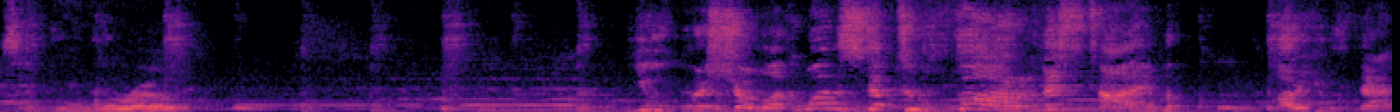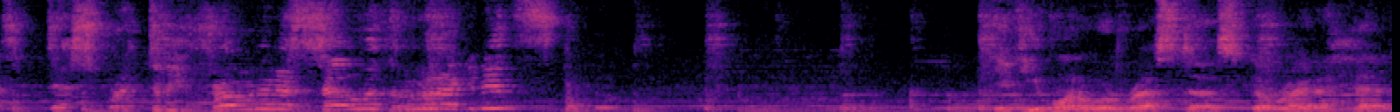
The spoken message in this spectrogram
It's like the end of the road. You've pushed your luck one step too far this time. Are you that desperate to be thrown in a cell with Regnitz? If you want to arrest us, go right ahead.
